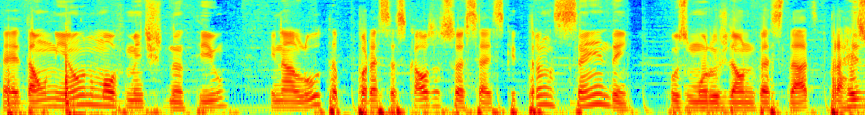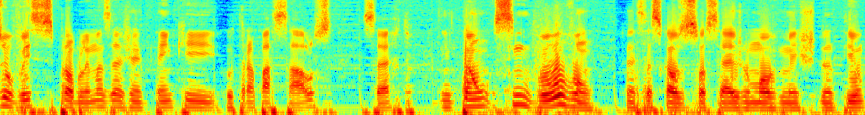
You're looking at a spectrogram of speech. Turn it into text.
é, da união no movimento estudantil e na luta por essas causas sociais que transcendem os muros da universidade. Para resolver esses problemas, a gente tem que ultrapassá-los, certo? Então, se envolvam nessas causas sociais no movimento estudantil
